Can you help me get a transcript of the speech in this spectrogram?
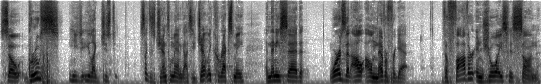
So Bruce, he, he like just, he's like this gentleman God. He gently corrects me. And then he said words that I'll, I'll never forget. The Father enjoys his Son.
